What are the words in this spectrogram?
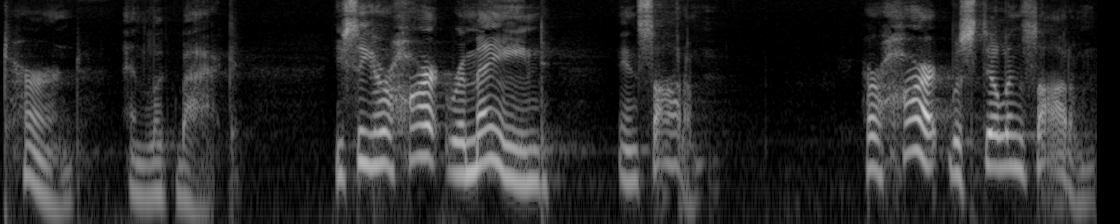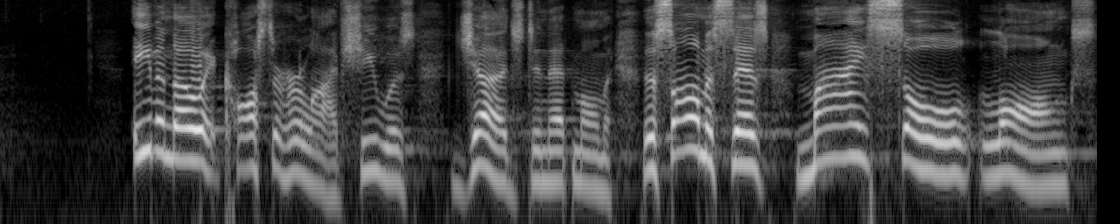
turned and looked back. You see, her heart remained in Sodom. Her heart was still in Sodom. Even though it cost her her life, she was judged in that moment. The psalmist says, My soul longs,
